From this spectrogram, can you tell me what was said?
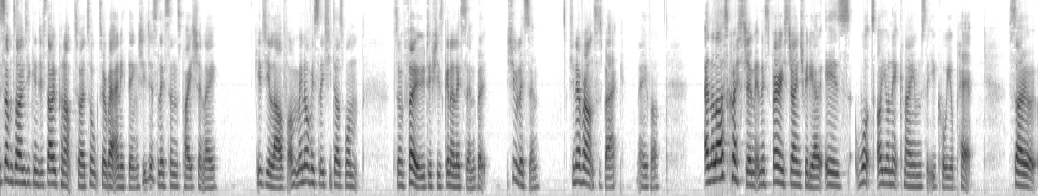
sometimes you can just open up to her, talk to her about anything. She just listens patiently, gives you love. I mean, obviously she does want some food if she's gonna listen, but she'll listen. She never answers back, Ava. And the last question in this very strange video is, what are your nicknames that you call your pet? So,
